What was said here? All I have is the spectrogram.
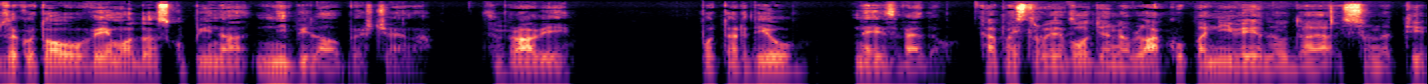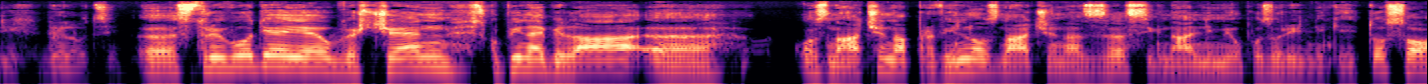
zagotovo vemo, da skupina ni bila obveščena. Se mhm. pravi, potrdil, ne izvedel. Kaj pa strojevodja na vlaku, pa ni vedel, da so na tirih delavci? Eh, strojevodja je obveščen, skupina je bila. Označena, pravilno označena z signalnimi opozorilniki. To so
